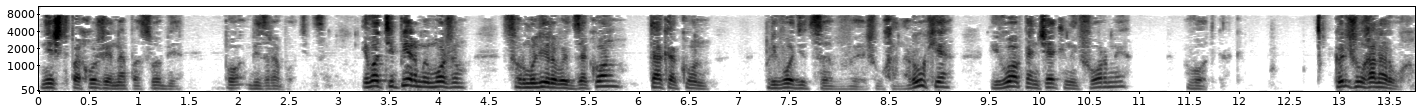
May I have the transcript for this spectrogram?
нечто похожее на пособие по безработице. И вот теперь мы можем сформулировать закон так, как он приводится в Шулханарухе, в его окончательной форме. Вот как. Говорит Шулханарух.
